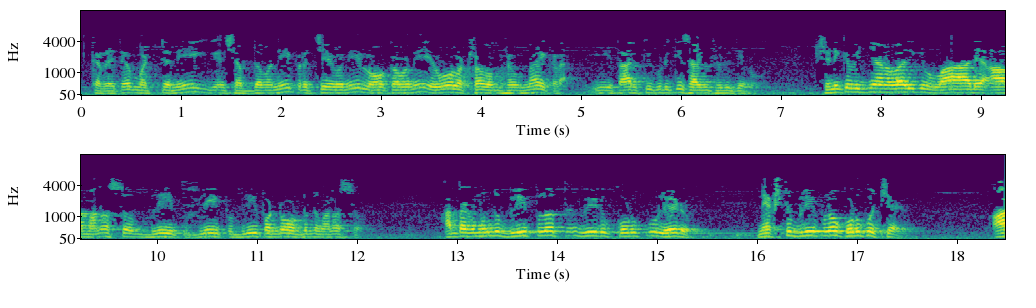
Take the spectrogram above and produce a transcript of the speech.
ఇక్కడైతే మట్టని శబ్దమని ప్రత్యయమని లోకమని ఏవో లక్ష తొంభై ఉన్నాయి ఇక్కడ. ఈ తార్కికుడికి సాంఖ్యుడికిను. క్షణిక విజ్ఞానవాదికి వాడే ఆ మనస్సు బ్లీప్ బ్లీప్ బ్లీప్ అంటూ ఉంటుంది మనస్సు. అంతకుముందు బ్లీప్లో వీడు కొడుకు లేడు. నెక్స్ట్ బ్లీప్లో కొడుకు వచ్చాడు ఆ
